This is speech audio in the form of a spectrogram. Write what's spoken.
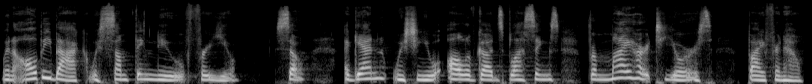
when I'll be back with something new for you. So, again, wishing you all of God's blessings from my heart to yours. Bye for now.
